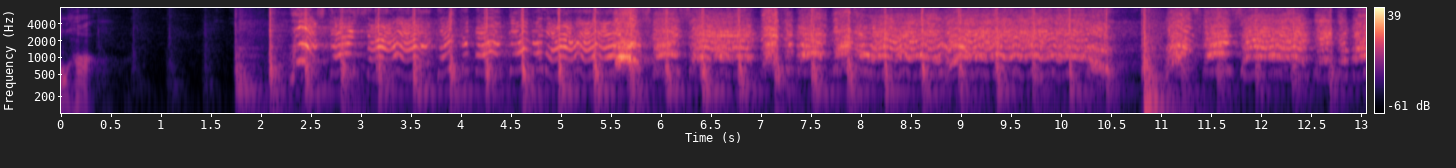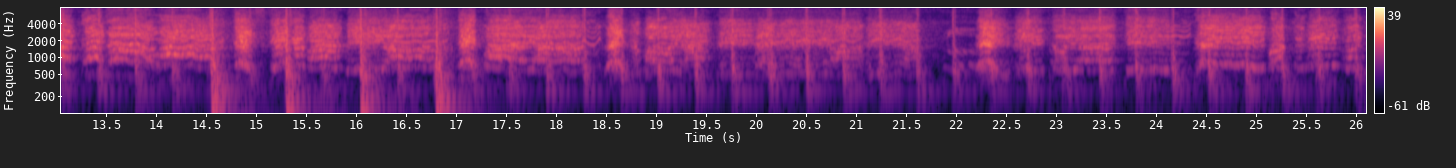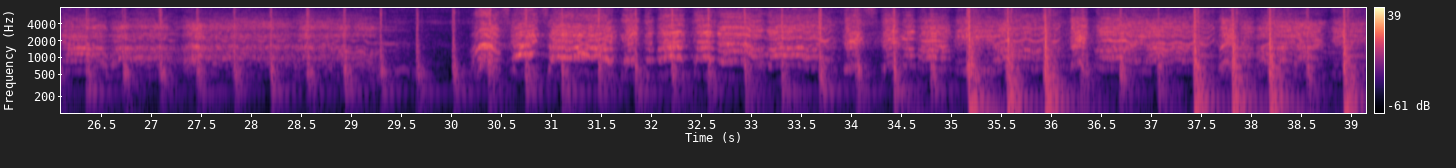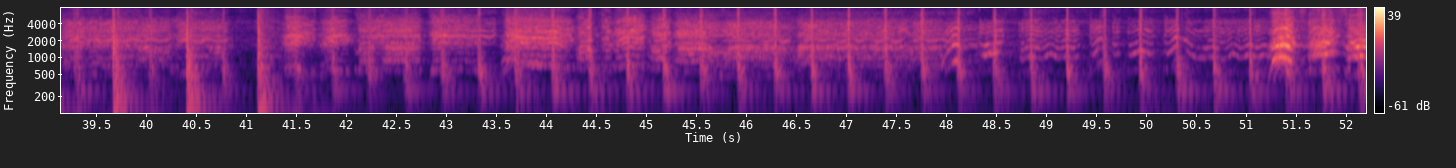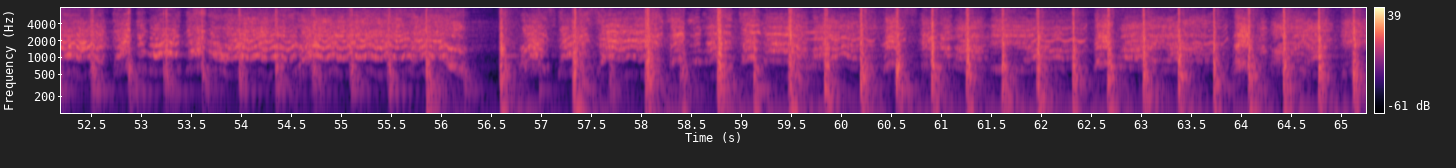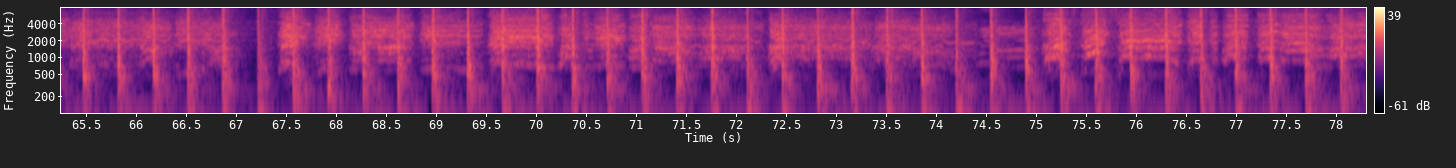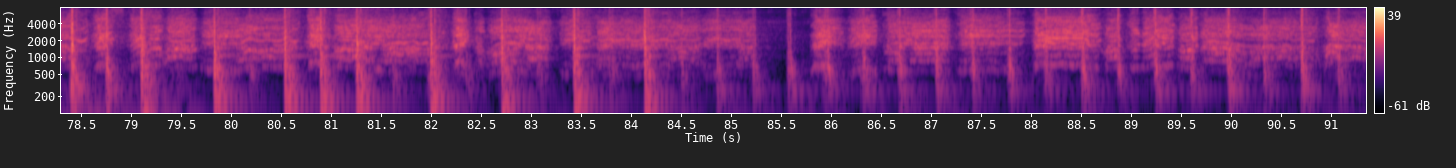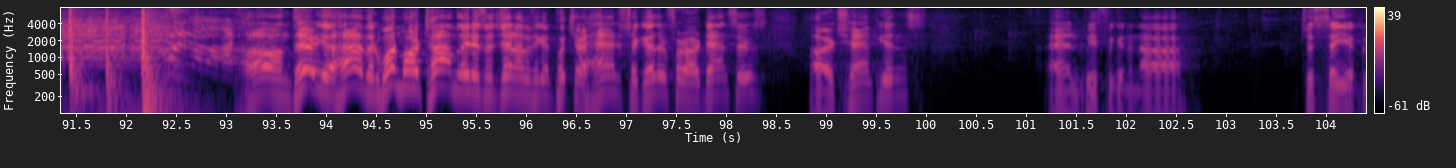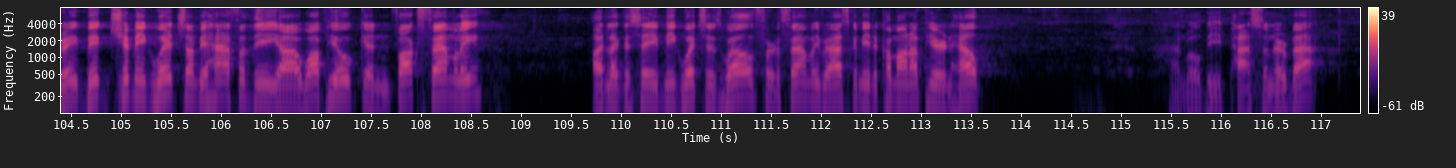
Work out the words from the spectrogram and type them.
Oh, huh. And there you have it. One more time, ladies and gentlemen, if you can put your hands together for our dancers, our champions. And if we can uh, just say a great big Chi-Miigwech on behalf of the uh, Wapioke and Fox family. I'd like to say Miigwech as well for the family for asking me to come on up here and help. And we'll be passing her back.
